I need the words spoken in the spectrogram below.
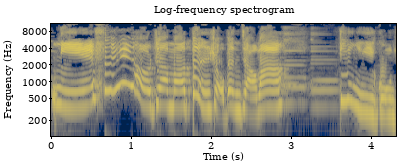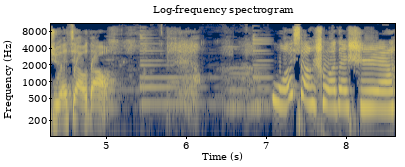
你非要这么笨手笨脚吗？定义公爵叫道。我想说的是，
